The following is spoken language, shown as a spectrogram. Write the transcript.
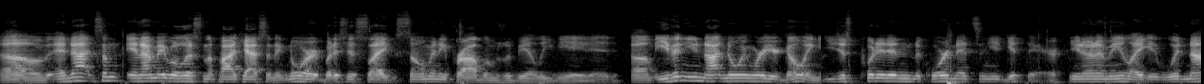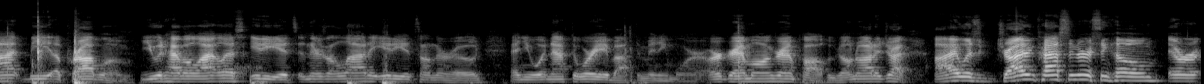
Um, and not some, and I'm able to listen to podcasts and ignore it, but it's just like so many problems would be alleviated. Um, even you not knowing where you're going, you just put it in the coordinates and you'd get there. You know what I mean? Like it would not be a problem. You would have a lot less idiots, and there's a lot of idiots on the road, and you wouldn't have to worry about them anymore. Or grandma and grandpa who don't know how to drive. I was driving past a nursing home or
